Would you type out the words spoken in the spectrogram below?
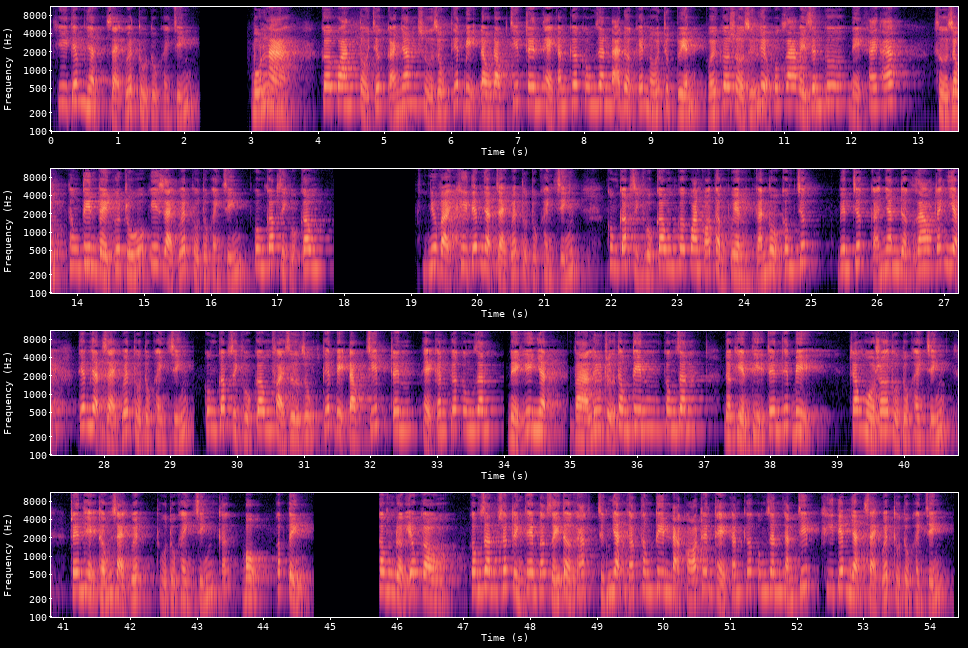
khi tiếp nhận giải quyết thủ tục hành chính. 4 là cơ quan, tổ chức cá nhân sử dụng thiết bị đầu đọc chip trên thẻ căn cước công dân đã được kết nối trực tuyến với cơ sở dữ liệu quốc gia về dân cư để khai thác, sử dụng thông tin về cư trú khi giải quyết thủ tục hành chính, cung cấp dịch vụ công. Như vậy, khi tiếp nhận giải quyết thủ tục hành chính, cung cấp dịch vụ công, cơ quan có thẩm quyền, cán bộ công chức, viên chức cá nhân được giao trách nhiệm tiếp nhận giải quyết thủ tục hành chính, cung cấp dịch vụ công phải sử dụng thiết bị đọc chip trên thẻ căn cước công dân để ghi nhận và lưu trữ thông tin công dân được hiển thị trên thiết bị trong hồ sơ thủ tục hành chính, trên hệ thống giải quyết thủ tục hành chính các bộ, cấp tỉnh. Không được yêu cầu công dân xuất trình thêm các giấy tờ khác chứng nhận các thông tin đã có trên thẻ căn cước công dân gắn chip khi tiếp nhận giải quyết thủ tục hành chính.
